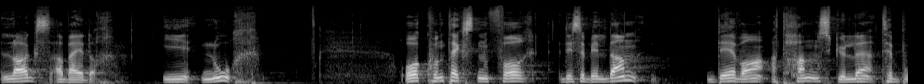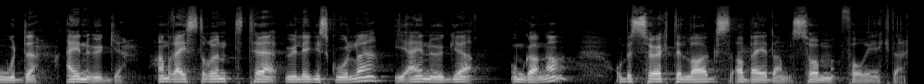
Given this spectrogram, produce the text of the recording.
lagsarbeider i nord. Og konteksten for disse bildene det var at han skulle til Bodø en uke. Han reiste rundt til ulike skoler i en uke om gangen og besøkte lagsarbeidene som foregikk der.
